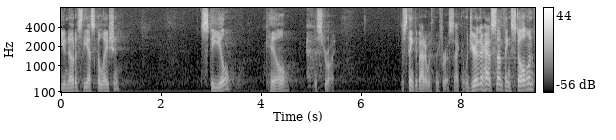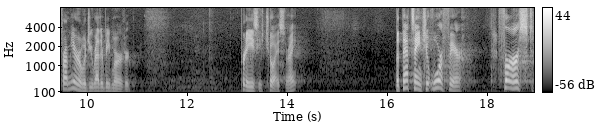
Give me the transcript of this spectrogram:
Do you notice the escalation? Steal, kill, destroy. Just think about it with me for a second. Would you rather have something stolen from you or would you rather be murdered? Pretty easy choice, right? But that's ancient warfare. First,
